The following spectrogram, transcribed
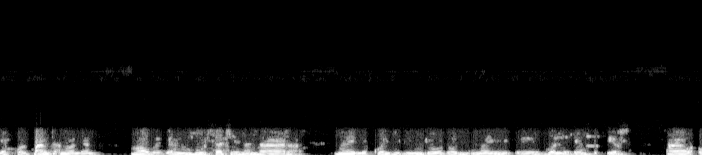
lekkol ɓantanoo nden mawɓe ɓen mbuurtake no ndaara. Noye lekkolji ɗin njooɗon noye golle ɗen puɗɗirta haa o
